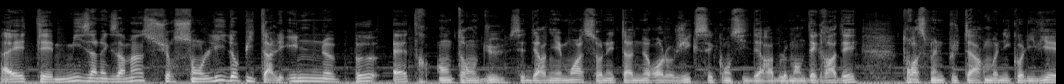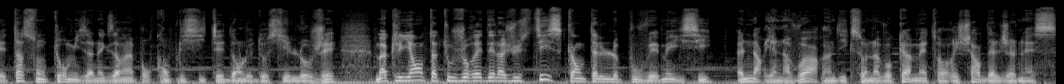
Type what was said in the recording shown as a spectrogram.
a été mis en examen sur son lit d'hôpital. Il ne peut être entendu. Ces derniers mois, son état neurologique s'est considérablement dégradé Trois semaines plus tard, Monique Olivier est à son tour mise en examen pour complicité dans le dossier logé. Ma cliente a toujours aidé la justice quand elle le pouvait, mais ici, elle n'a rien à voir, indique son avocat, maître Richard Delgenès.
